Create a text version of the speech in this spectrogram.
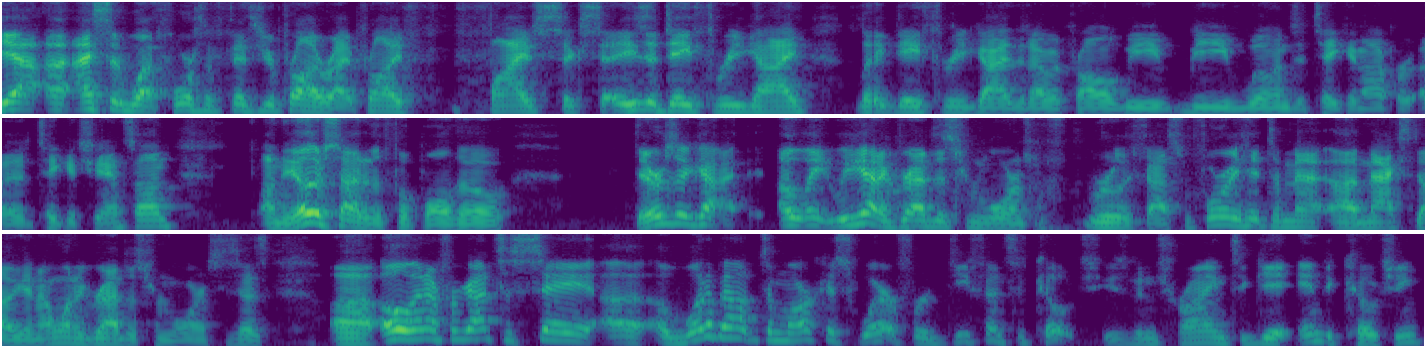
yeah, I said what fourth or fifth. You're probably right. Probably five, six. He's a day three guy, late day three guy that I would probably be willing to take an oper- uh, take a chance on. On the other side of the football, though, there's a guy. Oh wait, we got to grab this from Lawrence really fast before we hit to Ma- uh, Max Duggan. I want to grab this from Lawrence. He says, uh, "Oh, and I forgot to say, uh, uh, what about Demarcus Ware for defensive coach? He's been trying to get into coaching.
